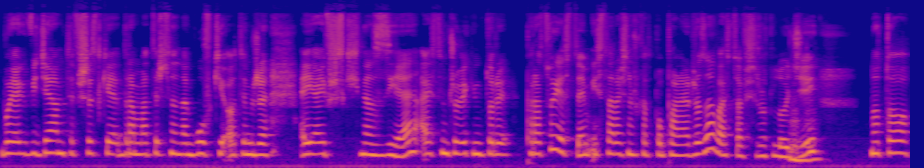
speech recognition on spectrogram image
bo jak widziałam te wszystkie dramatyczne nagłówki o tym, że AI wszystkich nas zje, a jestem człowiekiem, który pracuje z tym i stara się na przykład popularyzować to wśród ludzi, mhm. no to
